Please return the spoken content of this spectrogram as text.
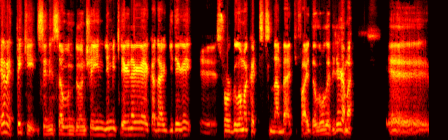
evet peki senin savunduğun şeyin limitleri nereye kadar gideri e, sorgulamak açısından belki faydalı olabilir ama e,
